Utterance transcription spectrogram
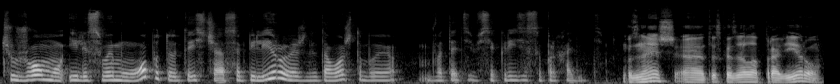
чужому или своему опыту ты сейчас апеллируешь для того, чтобы вот эти все кризисы проходить? Вот знаешь, э, ты сказала про веру.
